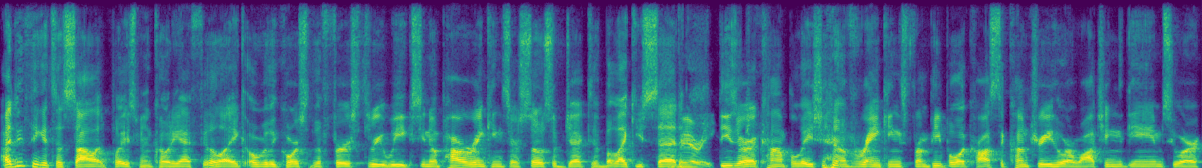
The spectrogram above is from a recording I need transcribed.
I do think it's a solid placement, Cody. I feel like over the course of the first three weeks, you know, power rankings are so subjective, but like you said, Very. these are a compilation of rankings from people across the country who are watching the games, who are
